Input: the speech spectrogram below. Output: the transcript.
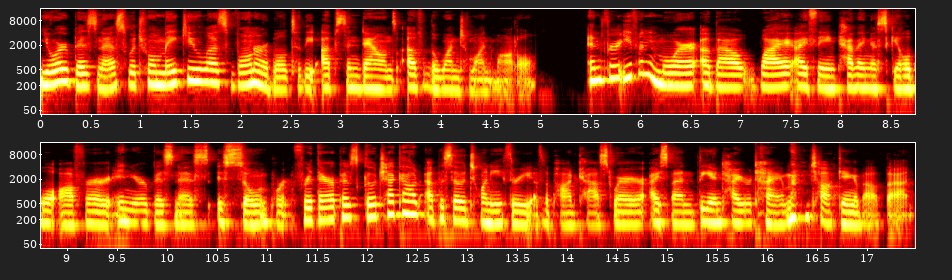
your business, which will make you less vulnerable to the ups and downs of the one to one model. And for even more about why I think having a scalable offer in your business is so important for therapists, go check out episode 23 of the podcast, where I spend the entire time talking about that.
